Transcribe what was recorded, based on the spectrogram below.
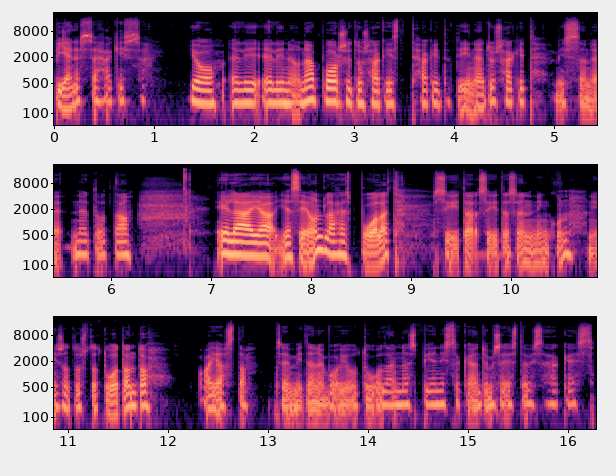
pienessä häkissä? Joo, eli, eli ne on nämä porsitushäkit häkit ja tiineytyshäkit, missä ne, ne tota, elää ja, ja se on lähes puolet siitä, siitä sen niin, kuin, niin sanotusta tuotantoajasta, se mitä ne voi joutua olemaan näissä pienissä kääntymisen estävissä häkeissä.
